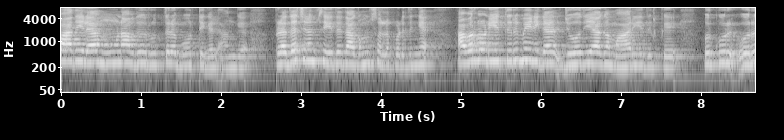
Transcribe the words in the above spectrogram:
பாதையில் மூணாவது ருத்ர மூர்த்திகள் அங்கே பிரதட்சணம் செய்ததாகவும் சொல்லப்படுதுங்க. அவர்களுடைய திருமேனிகள் ஜோதியாக மாறியதற்கு ஒரு குறி ஒரு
